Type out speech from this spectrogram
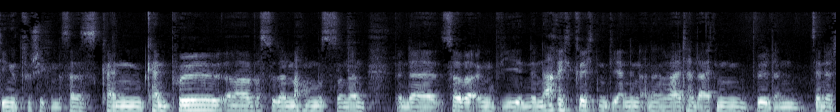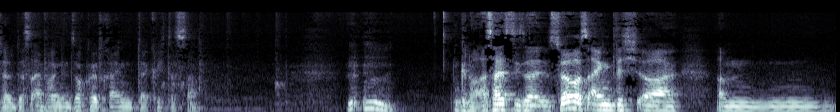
Dinge zuschicken. Das heißt, kein, kein Pull, was du dann machen musst, sondern wenn der Server irgendwie eine Nachricht kriegt und die an den anderen weiterleiten will, dann sendet er das einfach in den Socket rein und der kriegt das dann. Genau, das heißt, dieser Server ist eigentlich äh, ähm,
